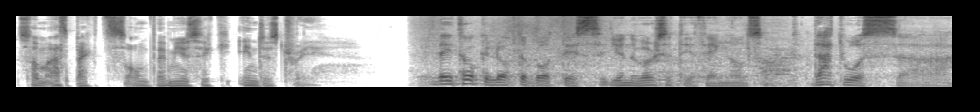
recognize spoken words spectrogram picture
some aspects on the music industry. They talk a lot about this university thing also. That was a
